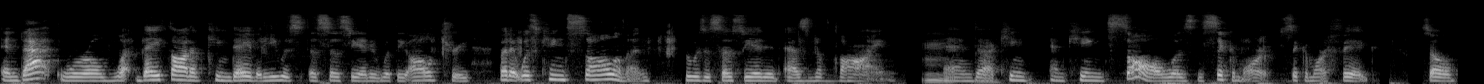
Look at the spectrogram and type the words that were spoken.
in that world, what they thought of King David, he was associated with the olive tree, but it was King Solomon who was associated as the vine, mm. and uh, King and King Saul was the sycamore sycamore fig. So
